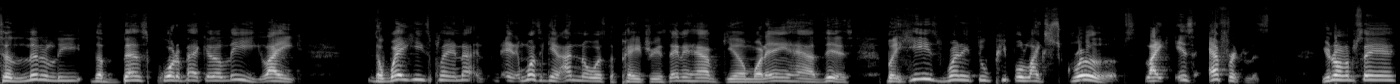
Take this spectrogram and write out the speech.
to literally the best quarterback in the league. Like the way he's playing now, and once again, I know it's the Patriots. They didn't have Gilmore, they didn't have this, but he's running through people like scrubs. Like it's effortlessly. You know what I'm saying?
